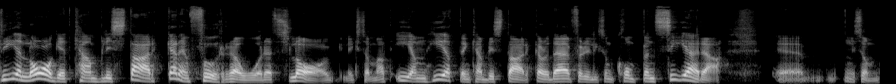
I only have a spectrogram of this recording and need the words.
det laget kan bli starkare än förra årets lag. Liksom, att enheten kan bli starkare och därför liksom kompensera eh, liksom,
